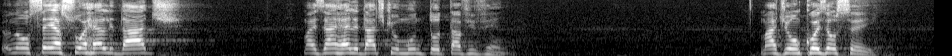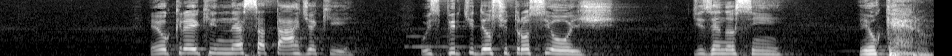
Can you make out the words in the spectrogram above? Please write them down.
Eu não sei a sua realidade, mas é a realidade que o mundo todo está vivendo. Mas de uma coisa eu sei. Eu creio que nessa tarde aqui, o Espírito de Deus te trouxe hoje, dizendo assim: Eu quero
